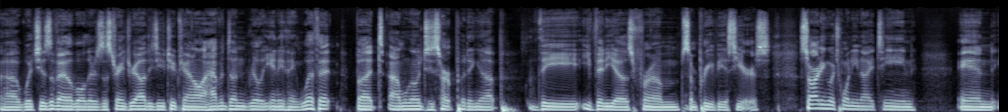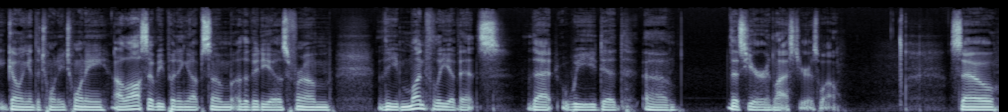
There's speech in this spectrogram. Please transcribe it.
uh, which is available. There's a Strange Realities YouTube channel. I haven't done really anything with it, but I'm going to start putting up the videos from some previous years, starting with 2019 and going into 2020. I'll also be putting up some of the videos from the monthly events that we did um, this year and last year as well. So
